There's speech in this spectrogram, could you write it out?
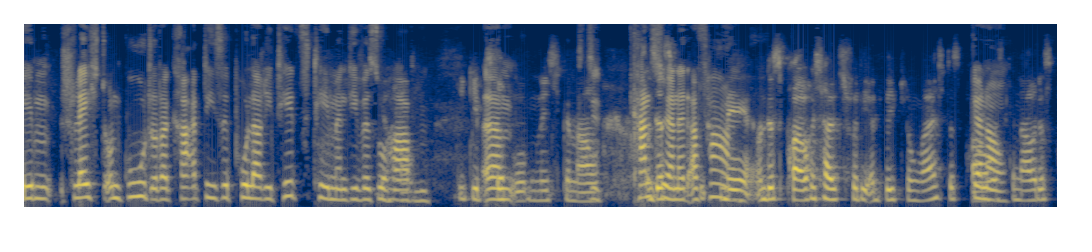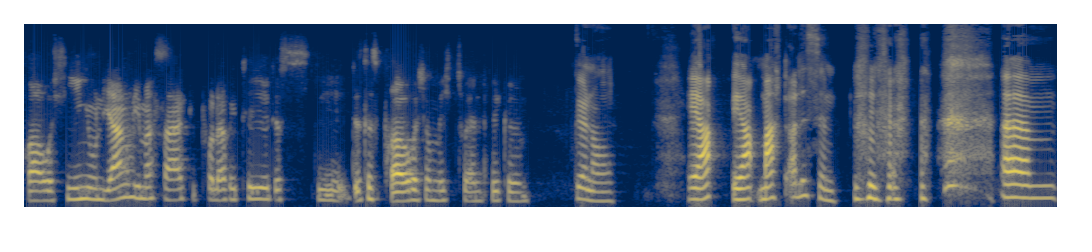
eben schlecht und gut oder gerade diese Polaritätsthemen, die wir so genau. haben. Die gibt es ähm, dort oben nicht, genau. kannst das, du ja nicht erfahren. Nee, und das brauche ich halt für die Entwicklung, weißt du? Das brauche genau. ich, genau das brauche ich. Yin und Yang, wie man sagt, die Polarität, das, die, das, das brauche ich, um mich zu entwickeln. Genau. Ja, ja, macht alles Sinn. ähm,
